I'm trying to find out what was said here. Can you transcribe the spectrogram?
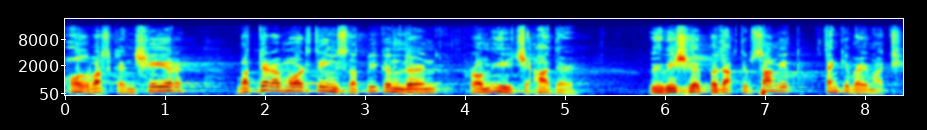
all of us can share, but there are more things that we can learn from each other. We wish you a productive summit. Thank you very much.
